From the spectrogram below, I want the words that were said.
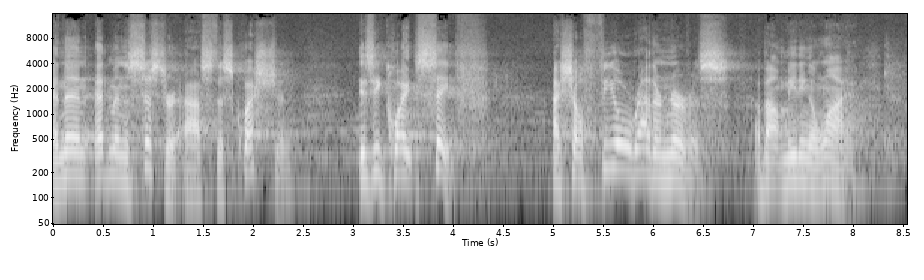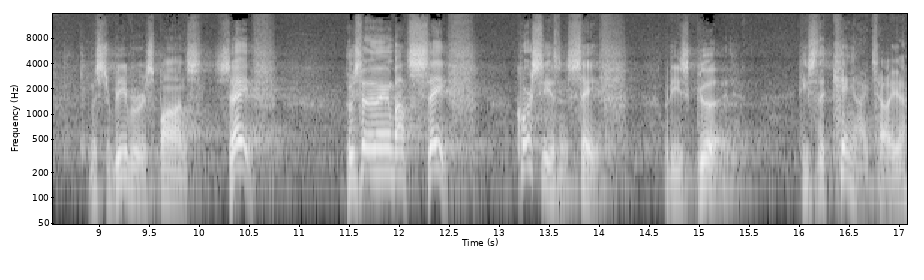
And then Edmund's sister asks this question Is he quite safe? I shall feel rather nervous about meeting a lion. Mr. Beaver responds, Safe? Who said anything about safe? Of course he isn't safe, but he's good. He's the king, I tell you.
